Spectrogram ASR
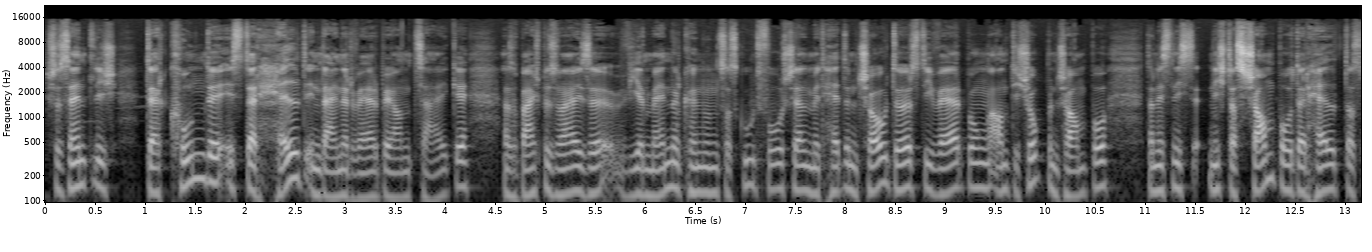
schlussendlich der Kunde ist der Held in deiner Werbeanzeige. Also beispielsweise wir Männer können uns das gut vorstellen mit Head and Shoulders, die Werbung Anti-Schuppen-Shampoo. Dann ist nicht, nicht das Shampoo der Held, dass,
